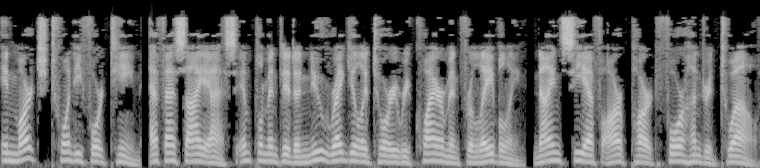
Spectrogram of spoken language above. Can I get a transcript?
In March 2014, FSIS implemented a new regulatory requirement for labeling, 9 CFR Part 412.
